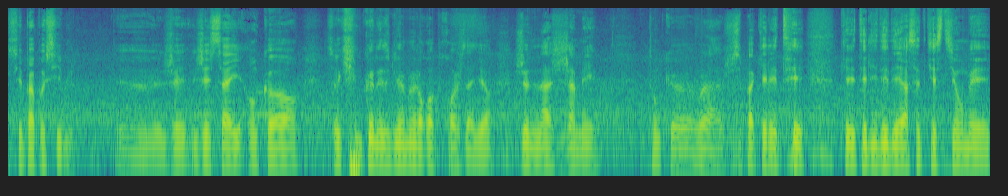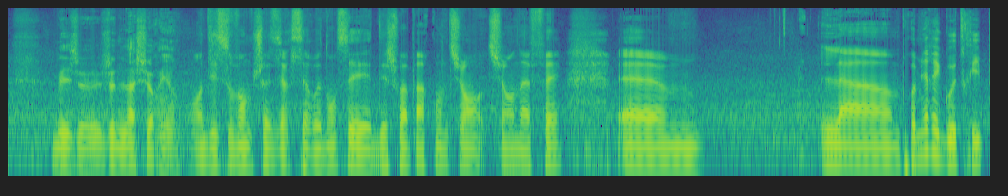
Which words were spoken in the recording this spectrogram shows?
C'est- pas possible. Euh, J'essaye encore. Ceux qui me connaissent bien me le reprochent d'ailleurs. Je ne lâche jamais. Donc euh, voilà, je ne sais pas quelle était, quelle était l'idée derrière cette question, mais, mais je, je ne lâche rien. On dit souvent que choisir c'est renoncer des choix par contre tu en, tu en as fait. Euh, la première ego trip,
